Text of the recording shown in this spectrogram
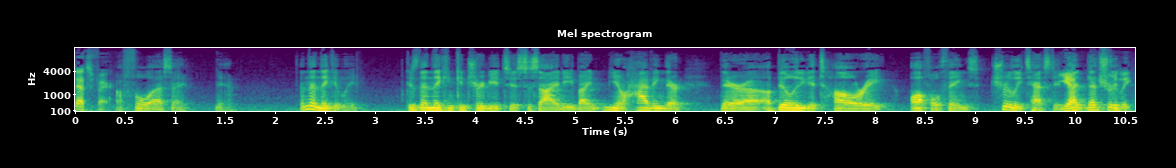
That's fair. a full essay. Yeah, and then they can leave because then they can contribute to society by you know having their their uh, ability to tolerate awful things truly tested. Yeah, That- that's the- truly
